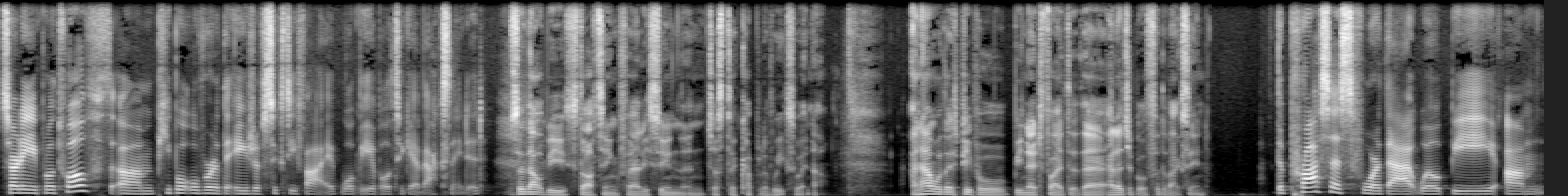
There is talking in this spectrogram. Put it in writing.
starting April 12th, um, people over the age of 65 will be able to get vaccinated. So, that will be starting fairly soon, then, just a couple of weeks away now. And how will those people be notified that they're eligible for the vaccine? The process for that will be um,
